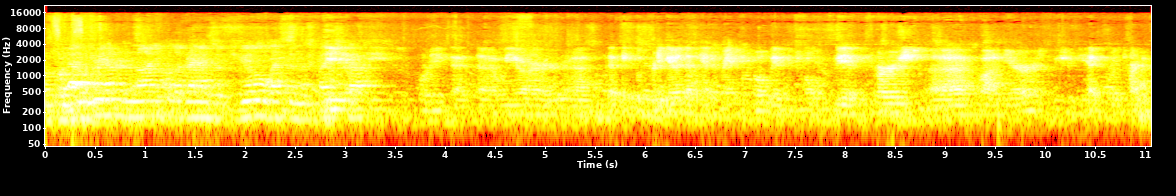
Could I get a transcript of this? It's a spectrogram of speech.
About 390 kilograms of fuel left in the spacecraft. DLT is reporting that uh, we are, uh, that things look pretty good, that we have the range control, we have control, we have merged uh, a lot of the error, and we should be heading for the target.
